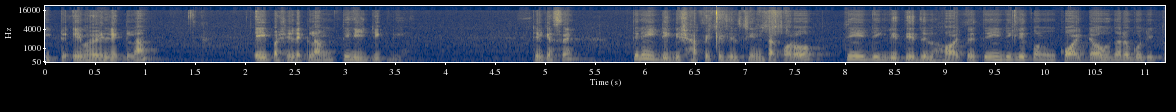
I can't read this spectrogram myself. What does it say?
একটু এভাবে লিখলাম। এই পাশে লিখলাম তিরিশ ডিগ্রি। ঠিক আছে? তিরিশ ডিগ্রি সাপেক্ষে যদি চিন্তা করো, তিরিশ ডিগ্রিতে যদি হয়, তাহলে তিরিশ ডিগ্রি কোন কয়টা বাহু দ্বারা গঠিত?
